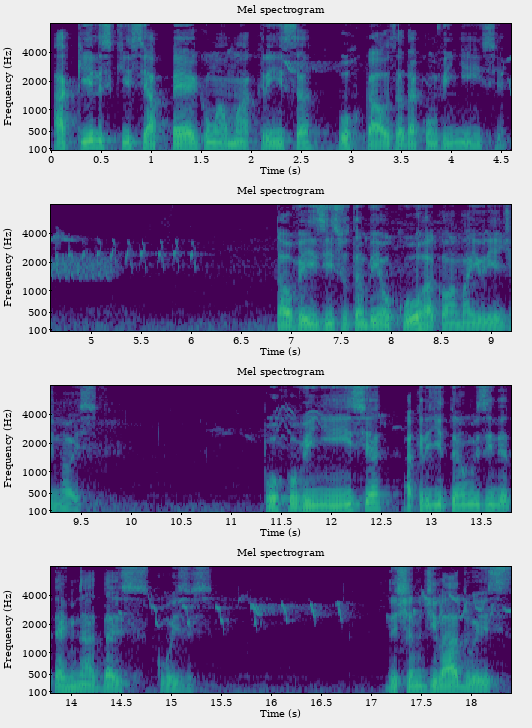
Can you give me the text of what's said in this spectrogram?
aqueles que se apegam a uma crença por causa da conveniência. Talvez isso também ocorra com a maioria de nós. Por conveniência, acreditamos em determinadas coisas. Deixando de lado esse,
